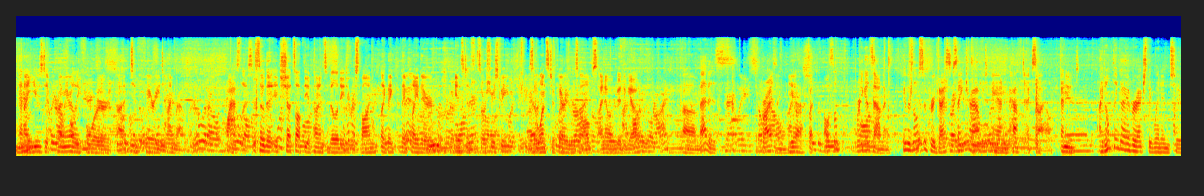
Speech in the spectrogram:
and I used it primarily for uh, Teferi Time Raveler. Drill it. Classless, so that it shuts off the opponent's ability to respond. Like they, they play their instance and sorcery speed. So once Teferi resolves, I know I'm good to go. Um, That is surprising. Yeah. But also pretty good sounding. it was also for Geist of Saint Traft and Path to Exile. And I don't think I ever actually went into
